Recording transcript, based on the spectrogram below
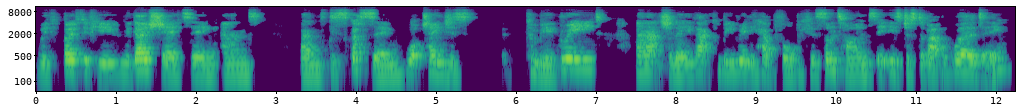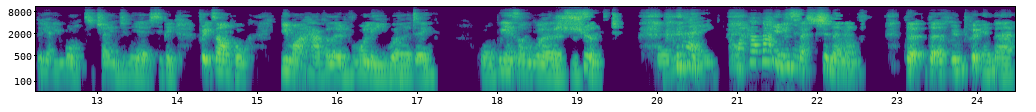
with both of you negotiating and and discussing what changes can be agreed. And actually that can be really helpful because sometimes it is just about the wording that Yeah. you want to change in the EHCP. For example, you might have a load of woolly wording or Yeah, weasel like words should or may. Oh, I have that in in section F that, that have been put in there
